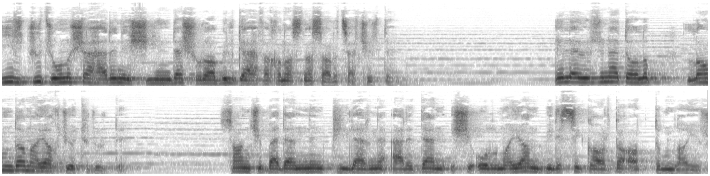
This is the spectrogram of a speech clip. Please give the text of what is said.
Bir güc onu şəhərin eşiyində Şurabil qəhvəxanasına sarı çəkirdi. Elə özünə dalıb lamdan ayaq götürürdü. Sanki bədəninin piylərini əridən işi olmayan birisi qarda addımlayır.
